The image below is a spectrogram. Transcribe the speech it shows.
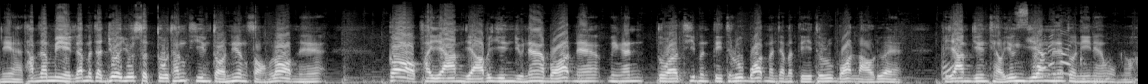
เนี่ยทำดาเมจแล้วมันจะยั่วยุศัตรูทั้งทีมต่อเนื่อง 2 รอบนะฮะ ก็พยายามอย่าไปยืนอยู่หน้าบอสนะฮะ ไม่งั้นตัวที่มันตีทะลุบอสมันจะมาตีทะลุบอสเราด้วย พยายามยืนแถวเยื้องๆนะตัวนี้นะครับผมเนาะ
